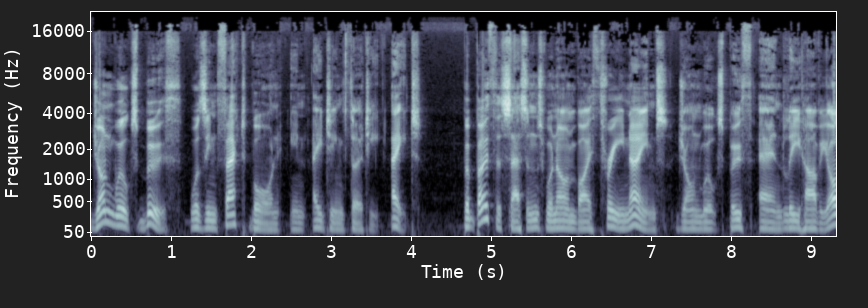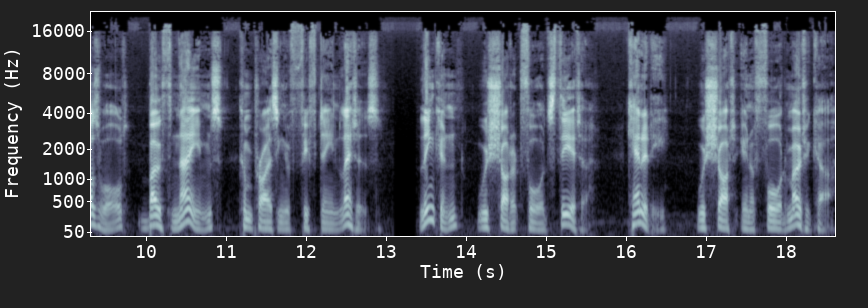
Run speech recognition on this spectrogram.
John Wilkes Booth was in fact born in 1838. But both assassins were known by three names John Wilkes Booth and Lee Harvey Oswald, both names comprising of 15 letters. Lincoln was shot at Ford's Theatre. Kennedy was shot in a Ford motor car.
